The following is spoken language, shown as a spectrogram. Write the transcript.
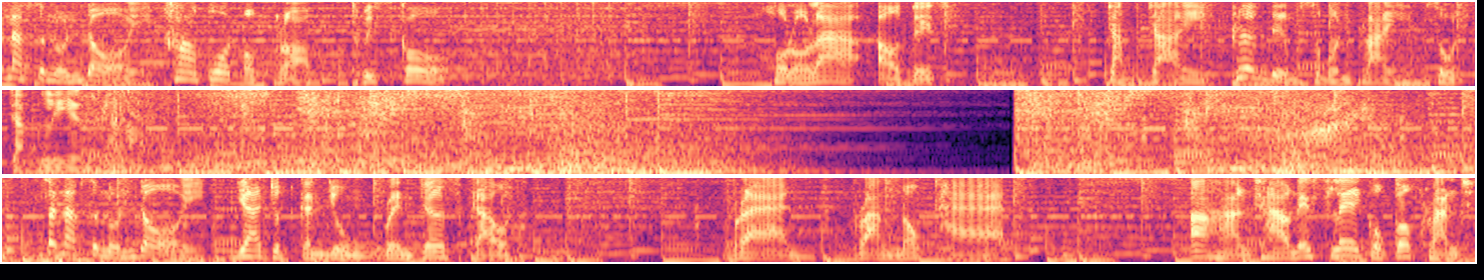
สนับสนุนโดย ข้าวโพดอบกรอบ ทวิสโก้โคโรล่าอัลติส จับใจเครื่องดื่มสมุนไพร สูตรจับเลี้ยง สนับสนุนโดย ยาจุดกันยุง Ranger Scout แบรนด์รังนกแท้ อาหารเช้าเนสเล่โกโก้ครันช์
